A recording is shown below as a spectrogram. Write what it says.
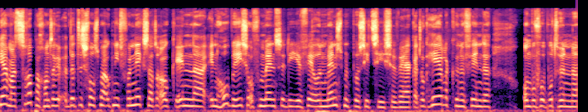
Ja, maar het is grappig, want er- dat is volgens mij ook niet voor niks dat ook in, eh, in hobby's of mensen die veel in managementposities eh, werken, het ook heerlijk kunnen vinden om bijvoorbeeld hun eh,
